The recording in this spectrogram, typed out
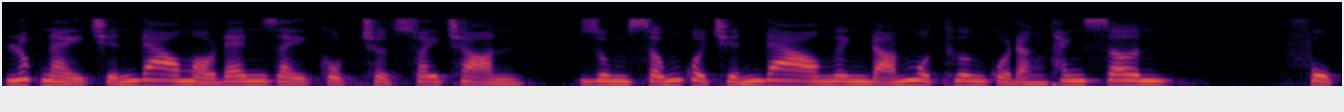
Lúc này chiến đao màu đen dày cộp trượt xoay tròn, dùng sống của chiến đao nghênh đón một thương của đằng Thanh Sơn. Phục,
